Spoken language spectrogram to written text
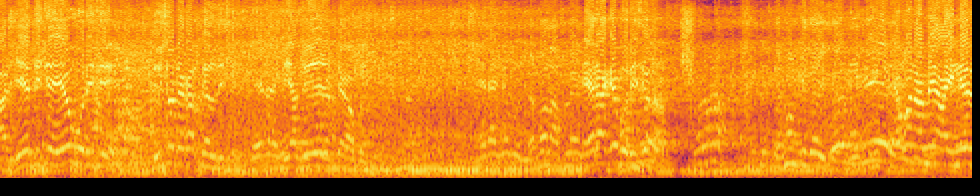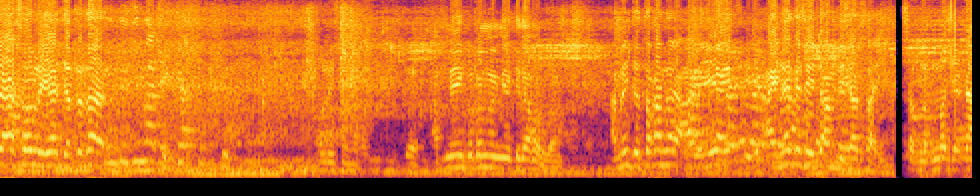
আর যে দিছে এও ভরিছে দুইশো টাকার তেল দিছে। দিয়া দুই হাজার টাকা কইছে এর আগে ভরিছে না। এখন কি হয়েছে এখন আমি আইনের আসল ইয়ে যতটা আপনি এই ঘটনা নিয়ে কিনা করবেন আমি যতক্ষণ আইনের কাছে এটা আমি বিচার চাই। সংলগ্ন যেটা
